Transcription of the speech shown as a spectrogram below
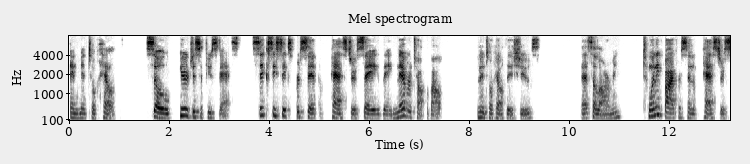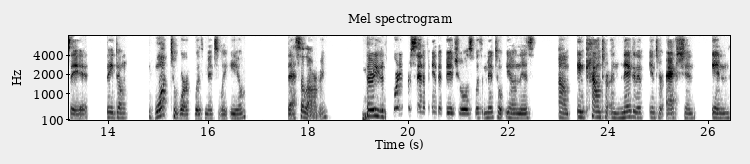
and mental health. So here are just a few stats. 66% of pastors say they never talk about mental health issues. That's alarming. 25% of pastors said they don't want to work with mentally ill. That's alarming. 30 to 40% of individuals with mental illness um, encounter a negative interaction in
